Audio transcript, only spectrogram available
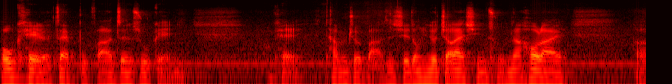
OK 了，再补发证书给你。OK，他们就把这些东西都交代清楚。那后来，呃，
